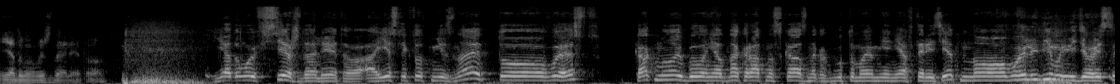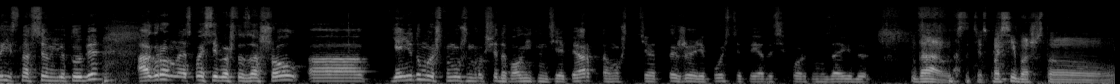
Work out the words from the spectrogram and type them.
Я думаю, вы ждали этого. Я думаю, все ждали этого. А если кто-то не знает, то Вест, как мной было неоднократно сказано, как будто мое мнение авторитет, но мой любимый видеоэссеист на всем Ютубе. Огромное спасибо, что зашел. А, я не думаю, что нужен вообще дополнительный тебе пиар, потому что тебя ТЖ репостит, и я до сих пор этому завидую. Да, кстати, спасибо, что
